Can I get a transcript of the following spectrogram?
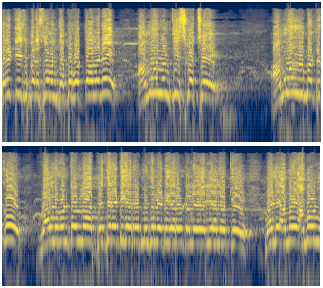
హెరిటేజ్ పరిశ్రమను దెబ్బకొట్టాలని అమూల్ని తీసుకొచ్చి అమూల్ మటుకు వాళ్ళు ఉంటున్న పెద్దిరెడ్డి గారు మిథున్ రెడ్డి గారు ఉంటున్న ఏరియాలోకి మళ్ళీ అమూల్ అమూల్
